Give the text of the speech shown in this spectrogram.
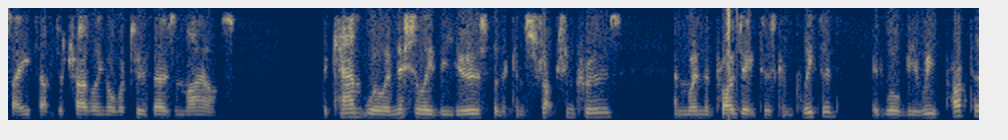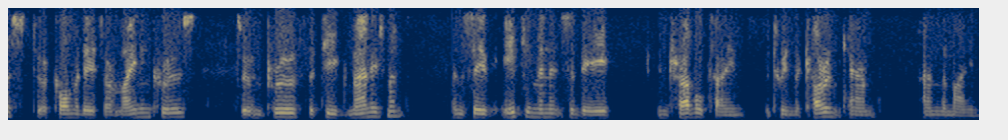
site after traveling over 2,000 miles. The camp will initially be used for the construction crews, and when the project is completed, it will be repurposed to accommodate our mining crews to improve fatigue management and save 80 minutes a day in travel time between the current camp and the mine.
